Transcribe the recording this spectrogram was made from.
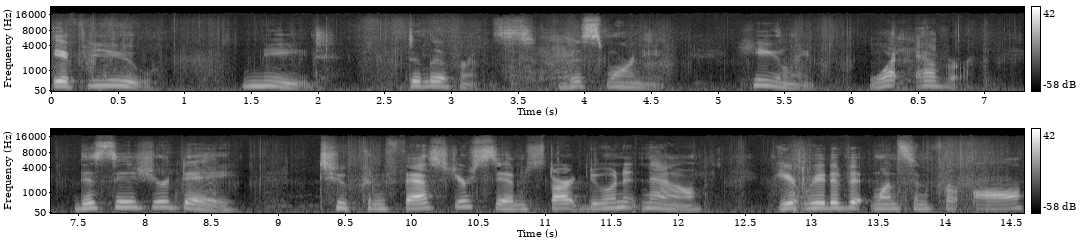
If you need deliverance this morning, healing, whatever, this is your day to confess your sin. Start doing it now. Get rid of it once and for all.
